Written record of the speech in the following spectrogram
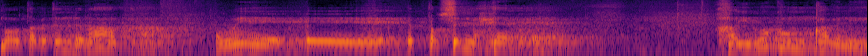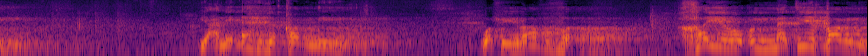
مرتبطين ببعض والتفصيل محتاجه. خيركم قرني يعني أهل قرني. وفي لفظ خير أمتي قرني.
